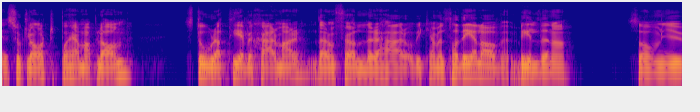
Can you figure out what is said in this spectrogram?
Eh, Såklart, på hemmaplan. Stora tv-skärmar där de följde det här. Och vi kan väl ta del av bilderna som ju...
